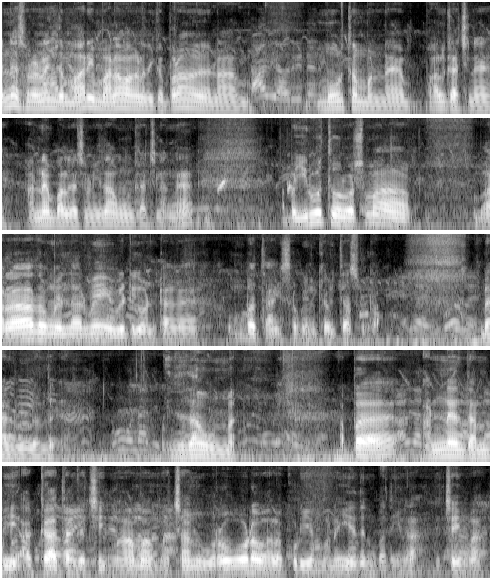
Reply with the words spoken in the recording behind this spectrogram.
என்ன சொல்கிறேன்னா இந்த மாதிரி மனம் வாங்கினதுக்கப்புறம் நான் முகூர்த்தம் பண்ணேன் பால் காய்ச்சினேன். அண்ணன் பால் காய்ச்சினி தான் அவங்க காய்ச்சினாங்க. அப்போ இருபத்தோரு வருஷமாக வராதவங்க எல்லாருமே வீட்டுக்கு வந்துட்டாங்க. ரொம்ப தேங்க்ஸ் அப்படின்னு கவிதா சொல்கிறான் பெங்களூர்லேருந்து இதுதான் உண்மை. அப்போ அண்ணன் தம்பி அக்கா தங்கச்சி மாமா மச்சான் உறவோடு வாழக்கூடிய மனம் எதுன்னு பார்த்தீங்கன்னா நிச்சயமாக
